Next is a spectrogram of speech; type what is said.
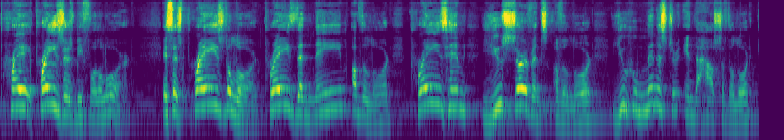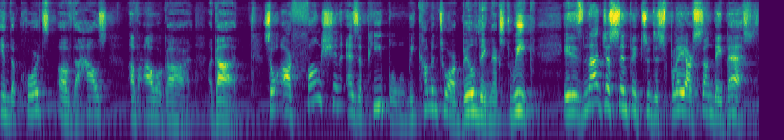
praisers before the Lord. It says, Praise the Lord, praise the name of the Lord, praise him, you servants of the Lord, you who minister in the house of the Lord, in the courts of the house of our God. God. So, our function as a people, when we come into our building next week, it is not just simply to display our Sunday best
